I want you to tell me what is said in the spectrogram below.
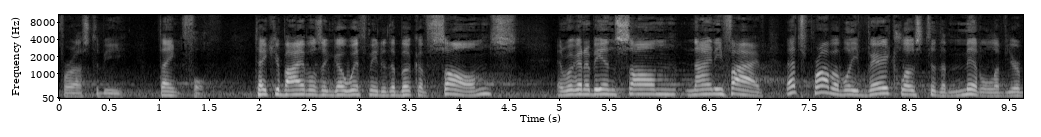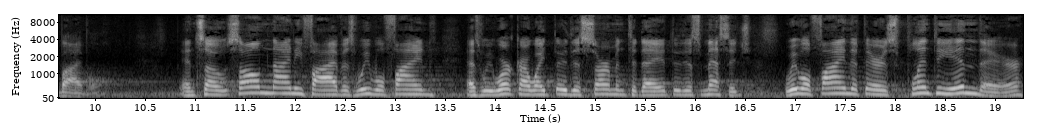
for us to be thankful. Take your Bibles and go with me to the book of Psalms. And we're going to be in Psalm 95. That's probably very close to the middle of your Bible. And so, Psalm 95, as we will find as we work our way through this sermon today, through this message, we will find that there is plenty in there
